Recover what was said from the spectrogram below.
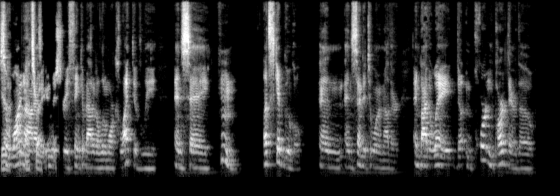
Yeah, so why not, as right. an industry, think about it a little more collectively and say, "Hmm, let's skip Google and and send it to one another." And by the way, the important part there, though,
